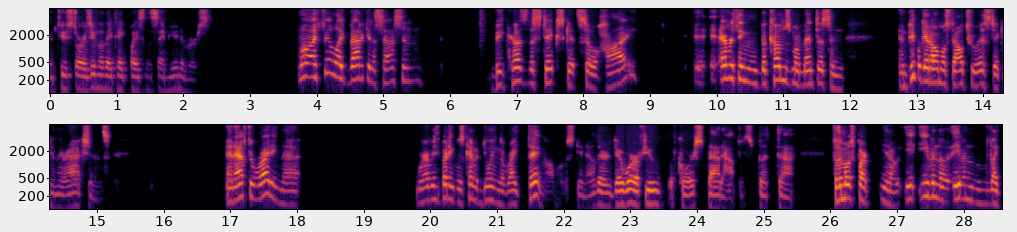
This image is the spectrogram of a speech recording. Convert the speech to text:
the two stories, even though they take place in the same universe? Well, I feel like Vatican Assassin, because the stakes get so high, it, everything becomes momentous and and people get almost altruistic in their actions. And after writing that, where everybody was kind of doing the right thing almost you know there there were a few of course bad apples but uh for the most part you know even though even like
